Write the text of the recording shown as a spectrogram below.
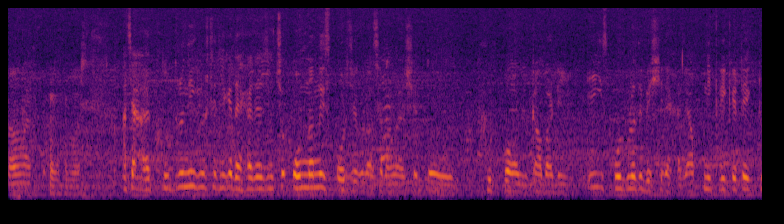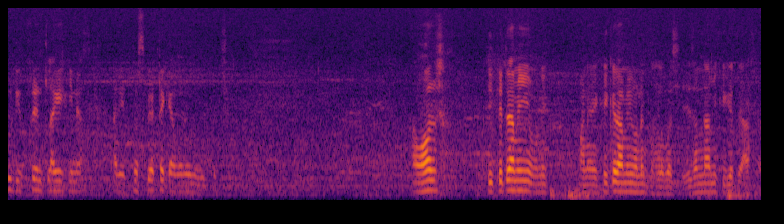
বাবা মারছে। আচ্ছা ক্ষুদ্র থেকে দেখা যায় যে হচ্ছে অন্যান্য স্পোর্ট যেগুলো আছে বাংলাদেশের তো ফুটবল কাবাডি এই স্পোর্টগুলোতে বেশি দেখা যায়। আপনি ক্রিকেটে একটু ডিফারেন্ট লাগে কিনা? আর অ্যাটমসফিয়ারটা কেমন অনুভব করছেন? আমার ক্রিকেটে আমি অনেক মানে ক্রিকেট আমি অনেক ভালোবাসি এই জন্য আমি ক্রিকেটে আসা।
